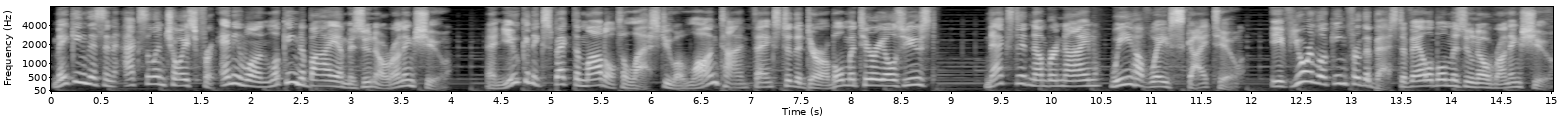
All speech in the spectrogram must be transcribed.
making this an excellent choice for anyone looking to buy a Mizuno running shoe. And you can expect the model to last you a long time thanks to the durable materials used. Next at number 9, we have Wave Sky 2. If you're looking for the best available Mizuno running shoe,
